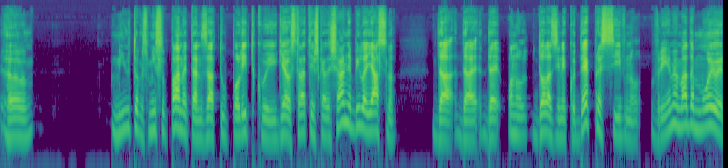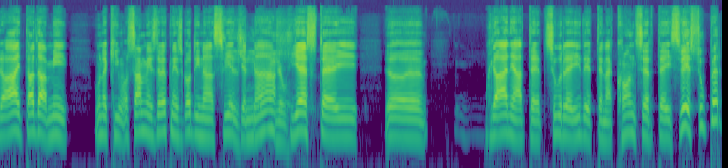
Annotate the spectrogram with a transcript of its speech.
um, ni u tom smislu pametan za tu politiku i geostrateška dešavanja, bilo je jasno da, da, da ono dolazi neko depresivno vrijeme, mada mojoj raj tada mi u nekim 18-19 godina svijet je naš, jeste i e, ganjate cure, idete na koncerte i sve super,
